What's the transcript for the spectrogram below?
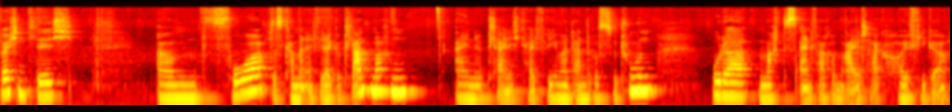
wöchentlich ähm, vor, das kann man entweder geplant machen, eine Kleinigkeit für jemand anderes zu tun oder macht es einfach im Alltag häufiger.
